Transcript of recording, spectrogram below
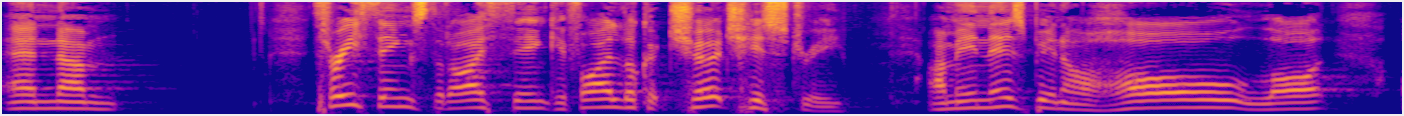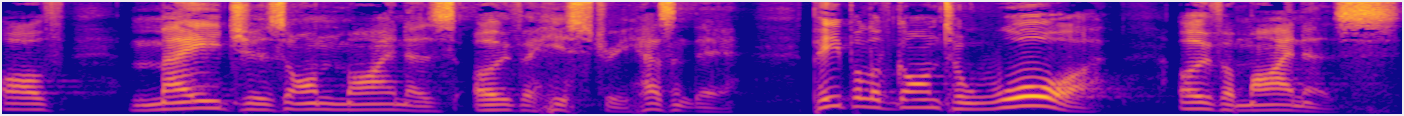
And um, three things that I think, if I look at church history, I mean, there's been a whole lot of majors on minors over history, hasn't there? People have gone to war over minors.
